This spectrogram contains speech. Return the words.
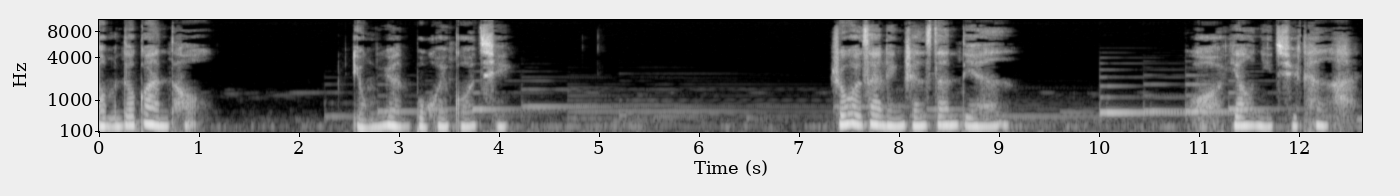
我们的罐头永远不会过期。如果在凌晨三点。我邀你去看海。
